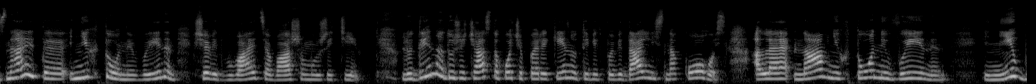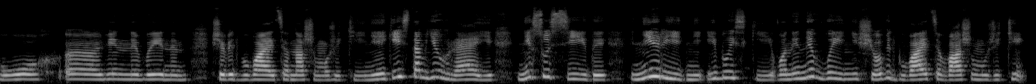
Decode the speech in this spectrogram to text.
Знаєте, ніхто не винен, що відбувається в вашому житті. Людина дуже часто хоче перекинути відповідальність на когось, але нам ніхто не винен. Ні Бог е, він не винен, що відбувається в нашому житті, ні якісь там євреї, ні сусіди, ні рідні і близькі. Вони не винні, що відбувається в вашому житті,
